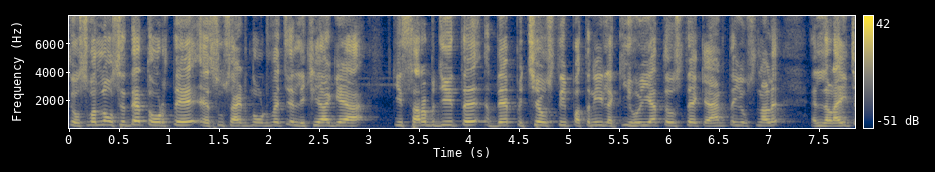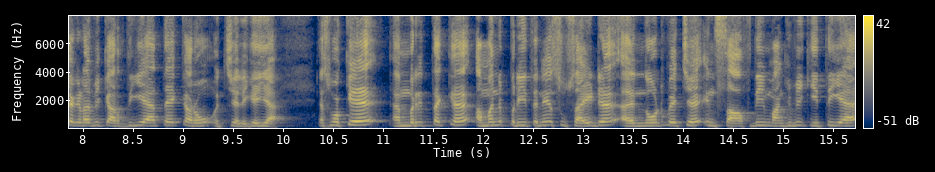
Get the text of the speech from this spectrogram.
ਤੇ ਉਸ ਵੱਲੋਂ ਸਿੱਧੇ ਤੌਰ ਤੇ ਸੁਸਾਈਡ ਨੋਟ ਵਿੱਚ ਲਿਖਿਆ ਗਿਆ ਕਿ ਸਰਬਜੀਤ ਦੇ ਪਿੱਛੇ ਉਸ ਦੀ ਪਤਨੀ ਲੱਗੀ ਹੋਈ ਹੈ ਤੇ ਉਸ ਦੇ ਕਹਿਣ ਤੇ ਉਸ ਨਾਲ ਲੜਾਈ ਝਗੜਾ ਵੀ ਕਰਦੀ ਹੈ ਤੇ ਘਰੋਂ ਚਲੀ ਗਈ ਹੈ। ਇਸ ਮੌਕੇ ਮ੍ਰਿਤਕ ਅਮਨਪ੍ਰੀਤ ਨੇ ਸੁਸਾਈਡ ਨੋਟ ਵਿੱਚ ਇਨਸਾਫ ਦੀ ਮੰਗ ਵੀ ਕੀਤੀ ਹੈ।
